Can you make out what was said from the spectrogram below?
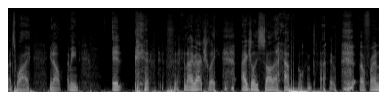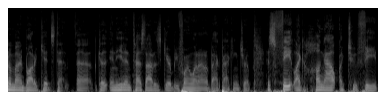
That's why, you know, I mean, it and I've actually, I actually saw that happen one time. A friend of mine bought a kid's tent, uh, cause, and he didn't test out his gear before he went on a backpacking trip. His feet like hung out like two feet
